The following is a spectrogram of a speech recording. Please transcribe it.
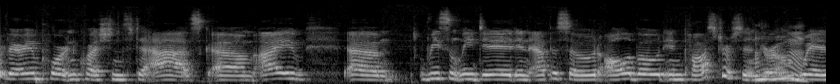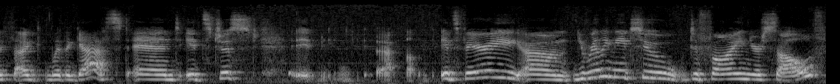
are very important questions to ask. Um, I um, recently did an episode all about imposter syndrome with a, with a guest, and it's just. It, it's very um, you really need to define yourself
